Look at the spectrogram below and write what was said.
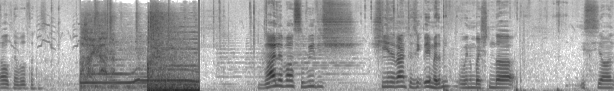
Al tabela takıl. Galiba Swedish şeyini ben tetikleyemedim. Oyunun başında isyan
